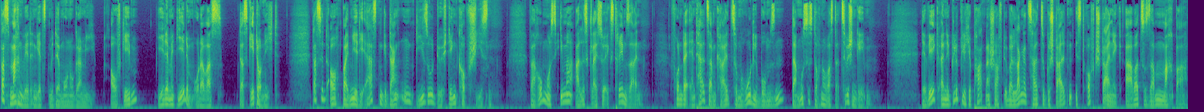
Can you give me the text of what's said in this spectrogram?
Was machen wir denn jetzt mit der Monogamie? Aufgeben? Jeder mit jedem oder was? Das geht doch nicht. Das sind auch bei mir die ersten Gedanken, die so durch den Kopf schießen. Warum muss immer alles gleich so extrem sein? Von der Enthaltsamkeit zum Rudelbumsen, da muss es doch noch was dazwischen geben. Der Weg, eine glückliche Partnerschaft über lange Zeit zu gestalten, ist oft steinig, aber zusammen machbar.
